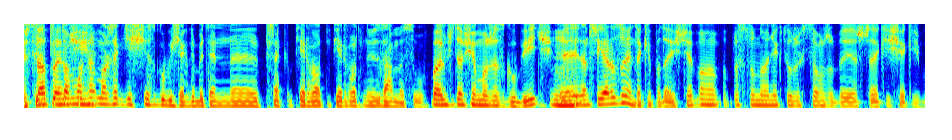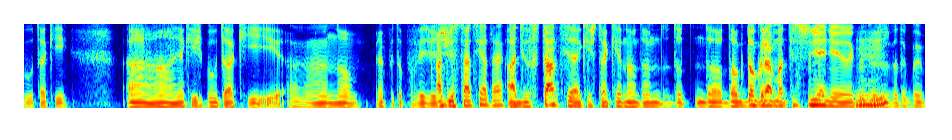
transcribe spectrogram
Wiesz co, to ci- może, może gdzieś się zgubić, jak gdyby ten e, pierwotny, pierwotny zamysł. Powiem ci, to się może zgubić. Mhm. E, Znaczy, ja rozumiem takie podejście, bo po prostu no, niektórzy chcą, żeby jeszcze jakiś, jakiś był taki, jakiś był taki, no, jakby to powiedzieć... Adiustacja, tak? Adiustacja, jakieś takie, no, do, do, do, do, dogramatycznienie, jakby Mhm. to, żeby tak powiem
